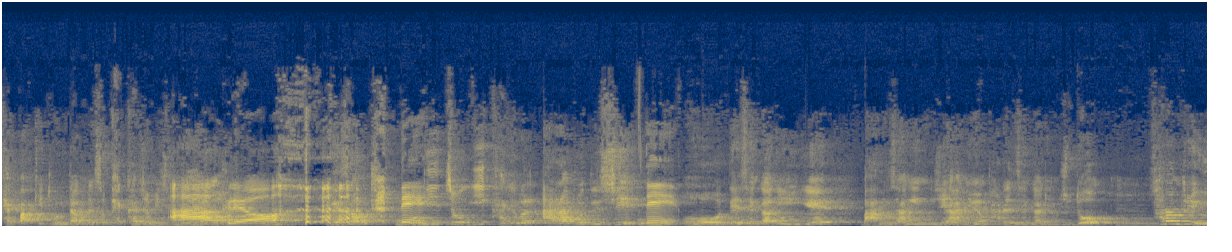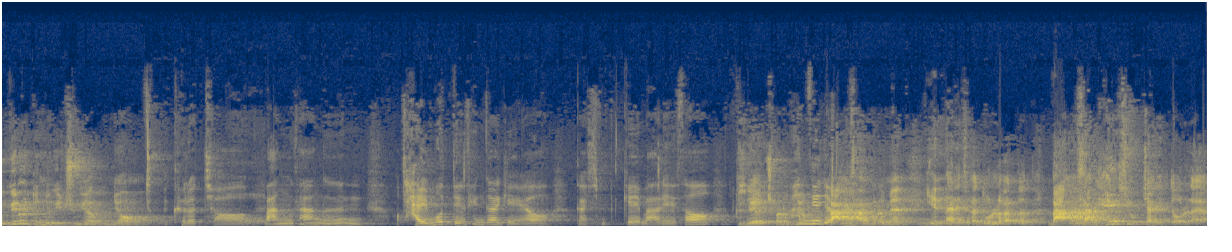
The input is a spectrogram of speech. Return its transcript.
백바퀴 돈다고 그래서 백화점이잖아요. 아 그래요? 그래서 네. 여기저기 가격을 알아보듯이 네. 오, 내 생각이 이게 망상인지 아니면 바른 생각인지도 음. 사람들의 의견을 듣는 게 중요하군요. 그렇죠. 망상은 잘못된 생각이에요. 그러니까 쉽게 말해서 근데요, 비- 저는요, 합리적- 망상 그러면 옛날에 제가 놀러 갔던 망상 해수욕장이 떠올라요.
